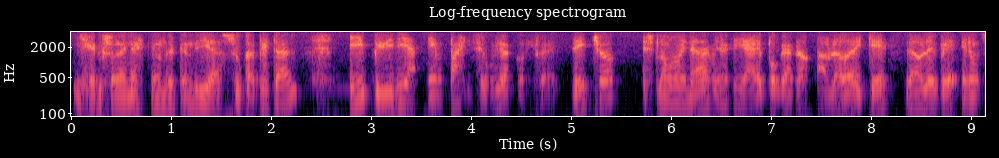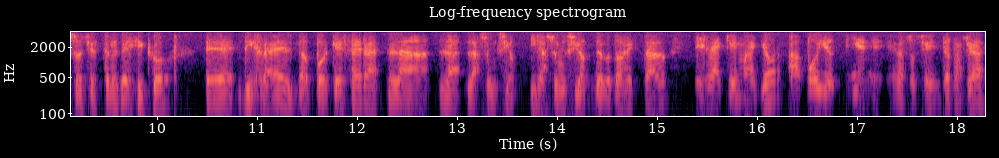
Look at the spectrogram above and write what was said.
y Jerusalén Este, donde tendría su capital, y viviría en paz y seguridad con Israel. De hecho, Benam en aquella época no hablaba de que la OLP era un socio estratégico eh, de Israel, ¿no? Porque esa era la, la, solución. Y la solución de los dos estados es la que mayor apoyo tiene en la sociedad internacional,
